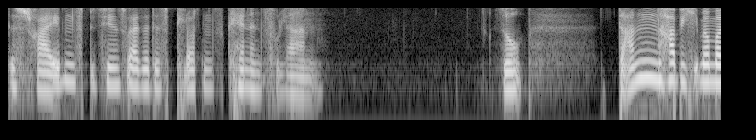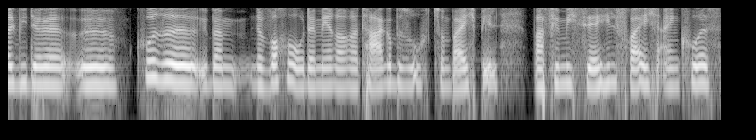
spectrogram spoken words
des Schreibens bzw. des Plottens kennenzulernen. So, dann habe ich immer mal wieder äh, Kurse über eine Woche oder mehrere Tage besucht. Zum Beispiel war für mich sehr hilfreich ein Kurs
